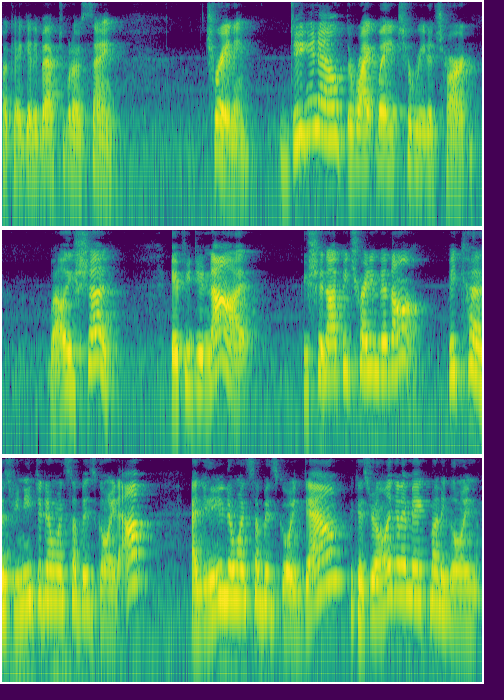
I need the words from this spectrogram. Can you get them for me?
Okay, getting back to what I was saying. Trading. Do you know the right way to read a chart? Well, you should. If you do not, you should not be trading at all because you need to know when something's going up and you need to know when something's going down because you're only going to make money going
